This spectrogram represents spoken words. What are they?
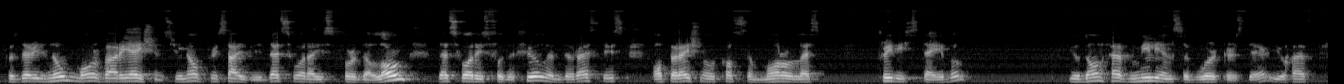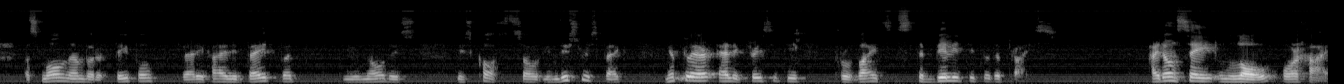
Because there is no more variations. You know precisely that's what is for the loan, that's what is for the fuel, and the rest is operational costs are more or less pretty stable. You don't have millions of workers there. You have a small number of people, very highly paid, but you know this, this cost. So in this respect, nuclear electricity provides stability to the price. I don't say low or high.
